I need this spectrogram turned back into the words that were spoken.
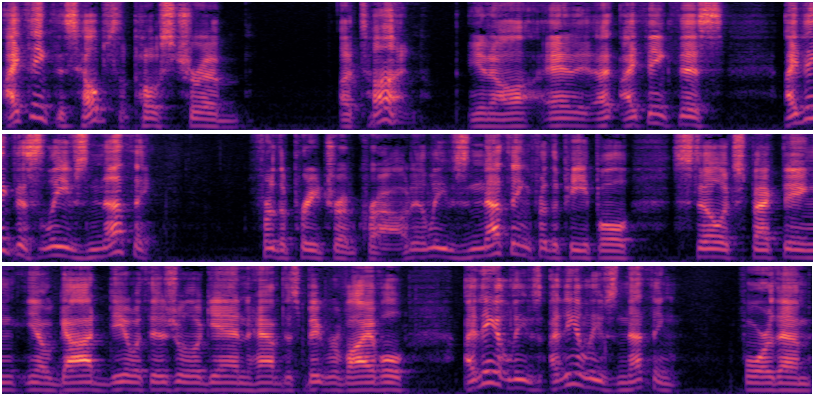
I think this helps the post trib a ton, you know, and I, I think this, I think this leaves nothing for the pre-trib crowd. It leaves nothing for the people still expecting, you know, God deal with Israel again, have this big revival. I think it leaves I think it leaves nothing for them.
